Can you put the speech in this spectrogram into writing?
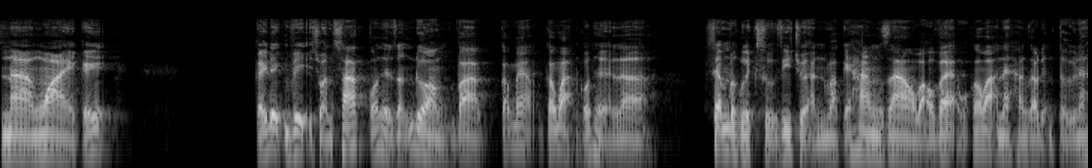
là ngoài cái cái định vị chuẩn xác có thể dẫn đường và các bạn các bạn có thể là xem được lịch sử di chuyển và cái hàng rào bảo vệ của các bạn này, hàng rào điện tử này,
